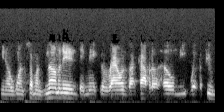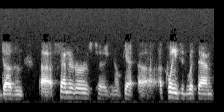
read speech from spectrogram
you know, once someone's nominated, they make the rounds on Capitol Hill, meet with a few dozen uh, senators to, you know, get uh, acquainted with them.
